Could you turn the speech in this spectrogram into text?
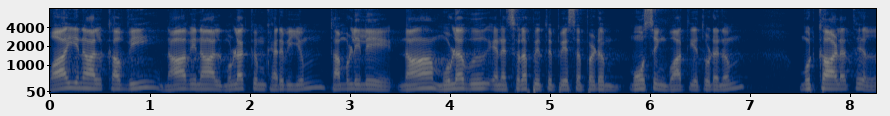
வாயினால் கவ்வி நாவினால் முழக்கும் கருவியும் தமிழிலே நா முழவு என சிறப்பித்து பேசப்படும் மோசிங் வாத்தியத்துடனும் முற்காலத்தில்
